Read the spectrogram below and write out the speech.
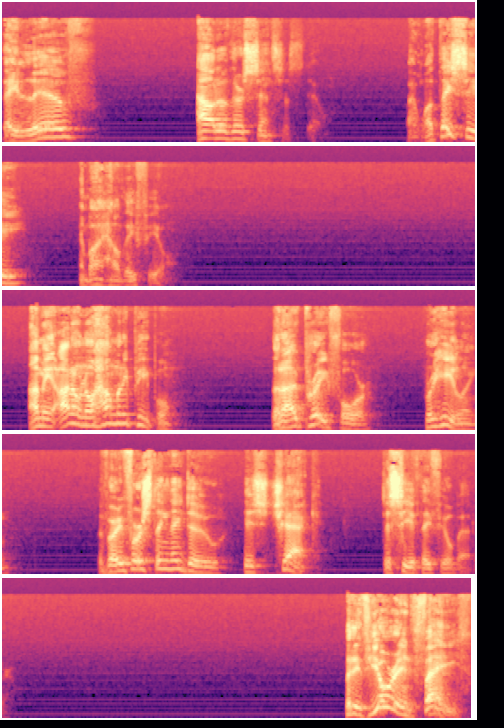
They live out of their senses still by what they see and by how they feel. I mean, I don't know how many people that I've prayed for for healing, the very first thing they do is check to see if they feel better. But if you're in faith,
